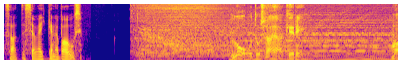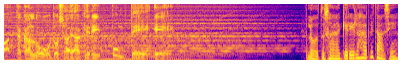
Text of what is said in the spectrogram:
saatesse väikene paus. loodusajakiri, vaata ka looduseajakiri.ee loodusajakiri läheb edasi,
